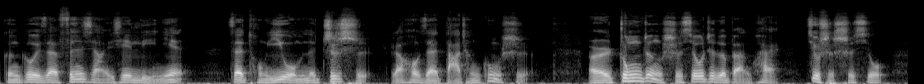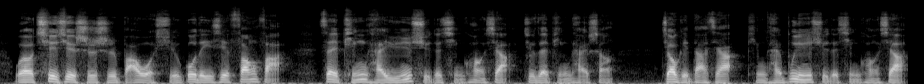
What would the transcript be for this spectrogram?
跟各位在分享一些理念，在统一我们的知识，然后再达成共识。而中正实修这个板块就是实修。我要切切实实把我学过的一些方法，在平台允许的情况下，就在平台上教给大家；平台不允许的情况下，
